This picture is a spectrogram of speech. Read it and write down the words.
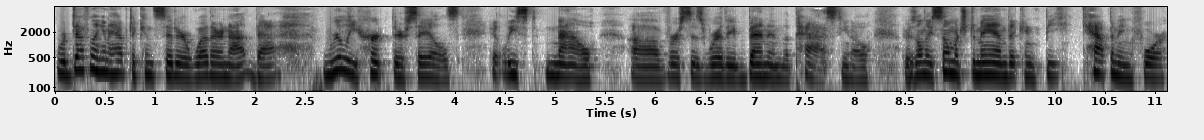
we're definitely going to have to consider whether or not that really hurt their sales, at least now, uh, versus where they've been in the past. You know, there's only so much demand that can be happening for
